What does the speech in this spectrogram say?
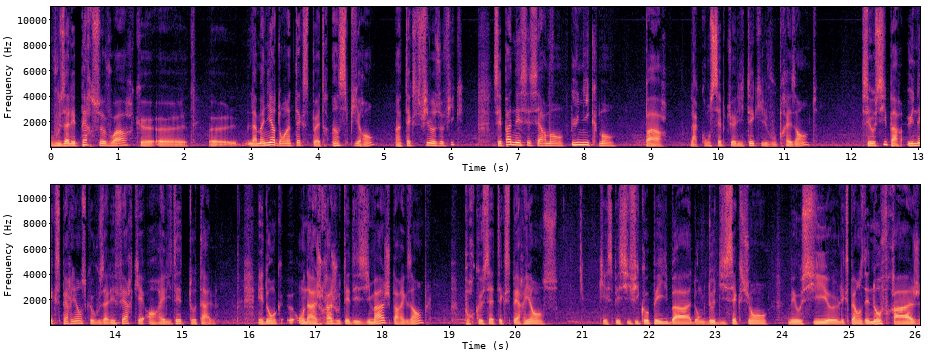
vous allez percevoir que euh, euh, la manière dont un texte peut être inspirant, un texte philosophique, c'est pas nécessairement uniquement par la conceptualité qu'il vous présente, c'est aussi par une expérience que vous allez faire qui est en réalité totale. Et donc, on a rajouté des images, par exemple, pour que cette expérience qui est spécifique aux Pays-Bas, donc de dissection, mais aussi euh, l'expérience des naufrages,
